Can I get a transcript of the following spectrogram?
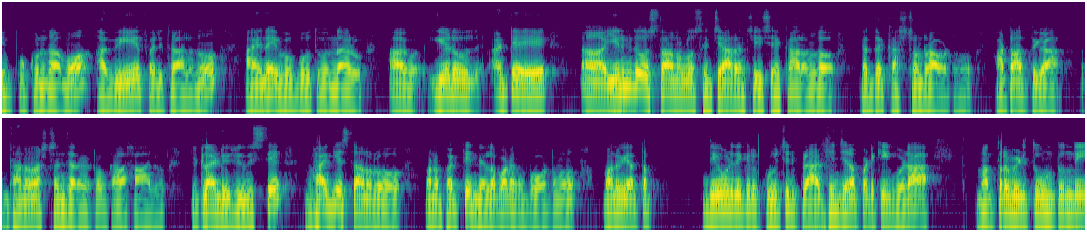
చెప్పుకున్నామో అవే ఫలితాలను ఆయన ఇవ్వబోతున్నారు. ఏడవ అంటే ఎనిమిదవ స్థానంలో సంచారం చేసే కాలంలో పెద్ద కష్టం రావటం హఠాత్తుగా ధన నష్టం జరగటం కలహాలు ఇట్లాంటివి చూపిస్తే భాగ్యస్థానంలో మన భక్తి నిలబడకపోవటము మనం ఎంత దేవుడి దగ్గర కూర్చుని ప్రార్థించినప్పటికీ కూడా మంత్రం వెళుతూ ఉంటుంది.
